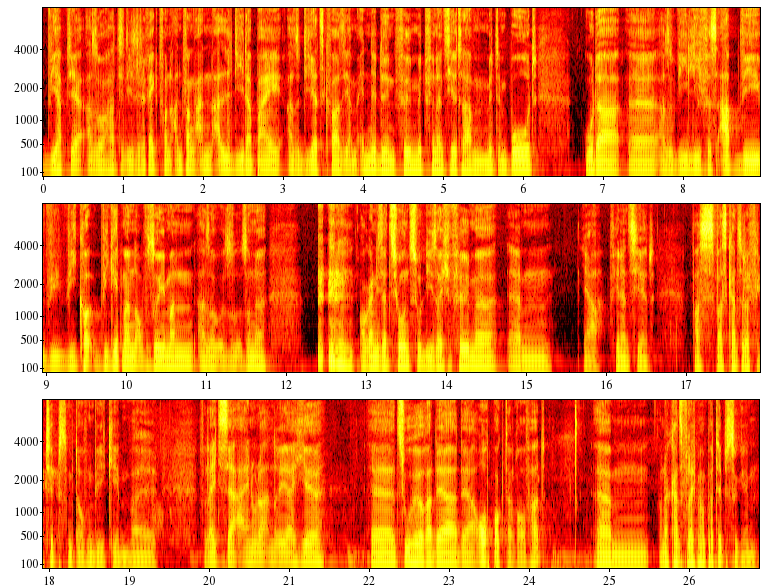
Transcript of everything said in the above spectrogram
wie habt ihr, also hattet ihr direkt von Anfang an alle, die dabei, also die jetzt quasi am Ende den Film mitfinanziert haben, mit im Boot? Oder äh, also wie lief es ab? Wie, wie, wie, wie geht man auf so jemanden, also so, so eine Organisation zu, die solche Filme ähm, ja, finanziert. Was, was kannst du da für Tipps mit auf den Weg geben? Weil vielleicht ist der ein oder andere ja hier äh, Zuhörer, der, der auch Bock darauf hat. Ähm, und da kannst du vielleicht mal ein paar Tipps zu geben.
